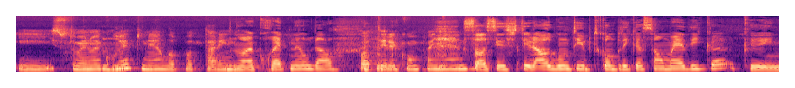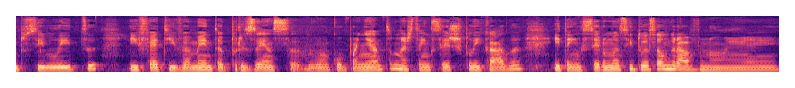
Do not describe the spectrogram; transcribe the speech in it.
E isso também não é uhum. correto, né? Ela pode estar em. Não é correto nem legal. Pode ter acompanhante. Só se existir algum tipo de complicação médica que impossibilite efetivamente a presença do acompanhante, mas tem que ser explicada e tem que ser uma situação grave, não é?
